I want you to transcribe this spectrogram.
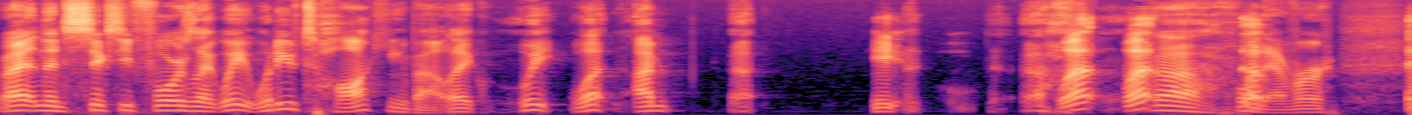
Right. And then 64 is like, wait, what are you talking about? Like, wait, what? I'm, uh, He- what? What? uh, whatever.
